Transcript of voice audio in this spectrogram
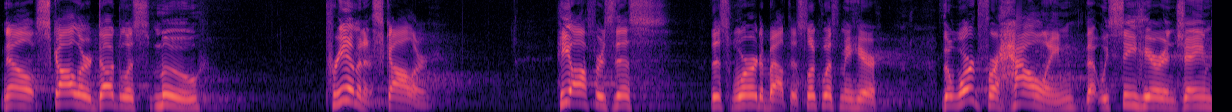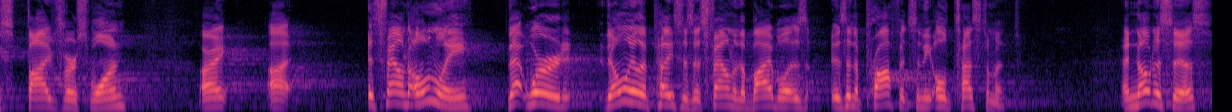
Now, scholar Douglas Moo, preeminent scholar, he offers this, this word about this. Look with me here. the word for howling that we see here in James 5, verse 1, all right, uh, is found only, that word, the only other places it's found in the Bible is, is in the prophets in the Old Testament. And notice this,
